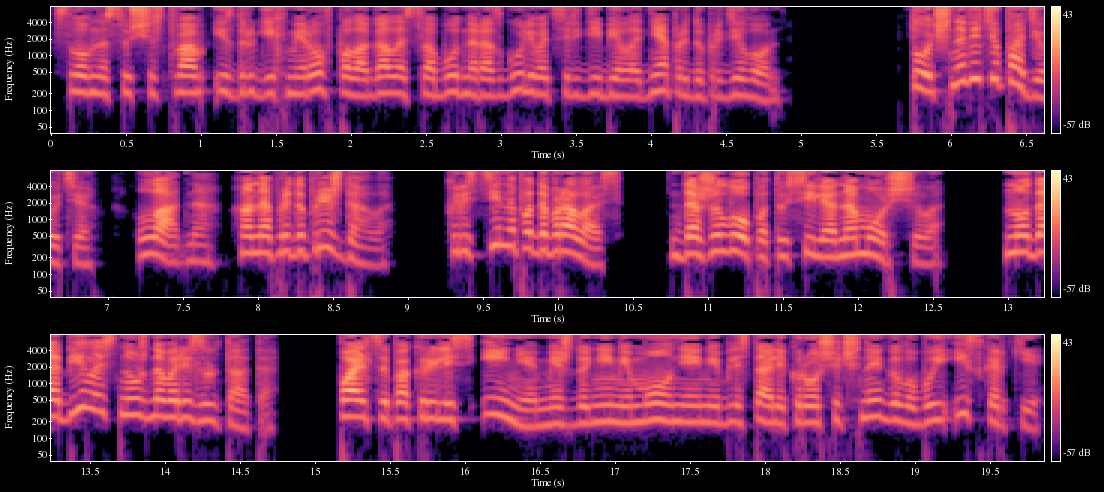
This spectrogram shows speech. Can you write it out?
словно существам из других миров полагалось свободно разгуливать среди бела дня, предупредил он. «Точно ведь упадете?» «Ладно, она предупреждала». Кристина подобралась. Даже лоб от усилия наморщила но добилась нужного результата. Пальцы покрылись инеем, между ними молниями блистали крошечные голубые искорки.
